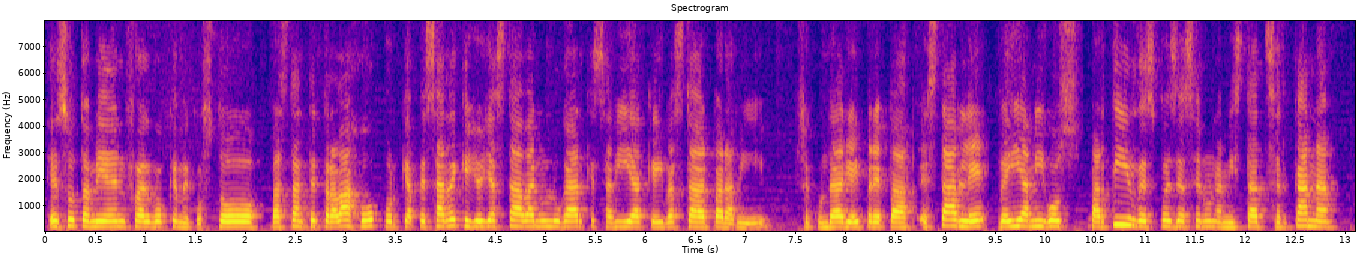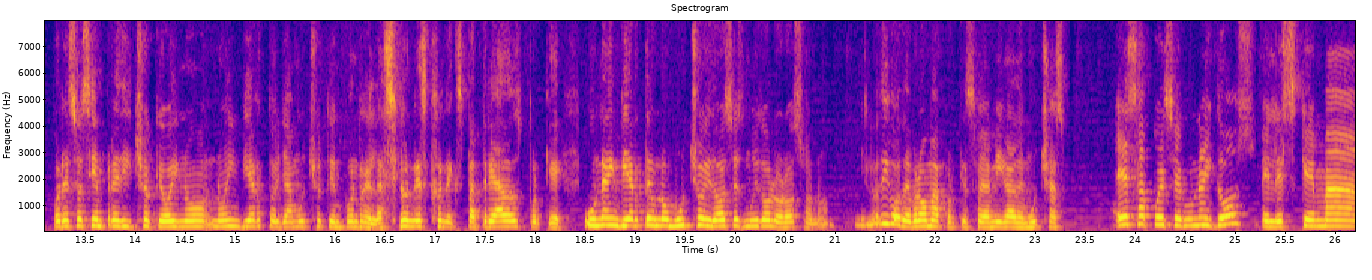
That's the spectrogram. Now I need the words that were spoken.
Eso también fue algo que me costó bastante trabajo porque a pesar de que yo ya estaba en un lugar que sabía que iba a estar para mi secundaria y prepa estable, veía amigos partir después de hacer una amistad cercana por eso siempre he dicho que hoy no, no invierto ya mucho tiempo en relaciones con expatriados porque una invierte uno mucho y dos es muy doloroso, ¿no? Y lo digo de broma porque soy amiga de muchas. Esa puede ser una y dos, el esquema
